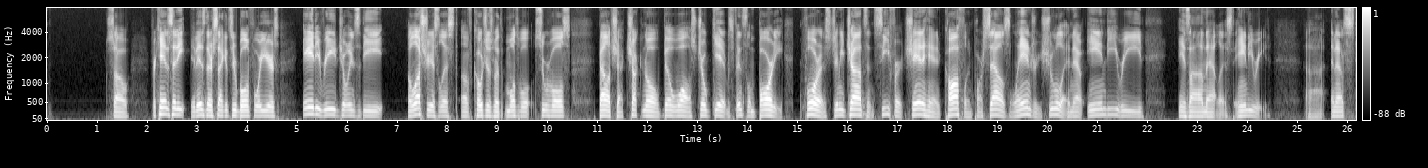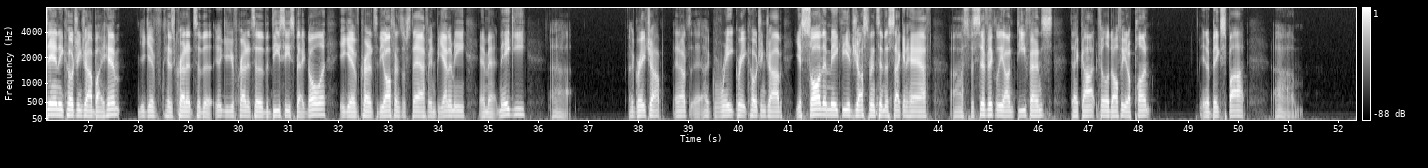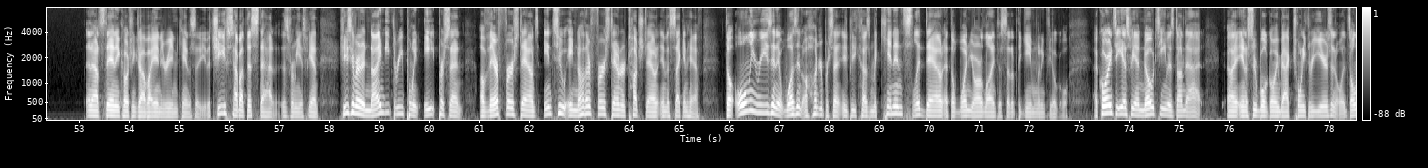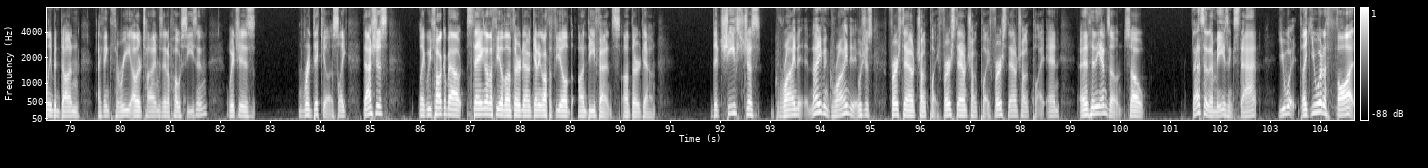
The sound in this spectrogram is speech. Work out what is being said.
So, for Kansas City, it is their second Super Bowl in four years. Andy Reid joins the illustrious list of coaches with multiple Super Bowls. Belichick, Chuck Noll, Bill Walsh, Joe Gibbs, Vince Lombardi, Flores, Jimmy Johnson, Seifert, Shanahan, Coughlin, Parcells, Landry, Shula, and now Andy Reid is on that list. Andy Reid. Uh, an outstanding coaching job by him. You give his credit to the you give credit to the DC Spagnuolo. You give credit to the offensive staff and Bieniemy and Matt Nagy. Uh, a great job, and a great great coaching job. You saw them make the adjustments in the second half, uh, specifically on defense that got Philadelphia to punt in a big spot. Um, an outstanding coaching job by Andy Reid in Kansas City. The Chiefs, how about this stat? This is from ESPN. Chiefs converted 93.8% of their first downs into another first down or touchdown in the second half. The only reason it wasn't 100% is because McKinnon slid down at the one yard line to set up the game winning field goal. According to ESPN, no team has done that uh, in a Super Bowl going back 23 years, and it's only been done, I think, three other times in a postseason, which is ridiculous. Like that's just like we talk about staying on the field on third down, getting off the field on defense on third down. The Chiefs just grind not even grind it. It was just first down chunk play, first down chunk play, first down chunk play, and and to the end zone. So that's an amazing stat. You would like you would have thought,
